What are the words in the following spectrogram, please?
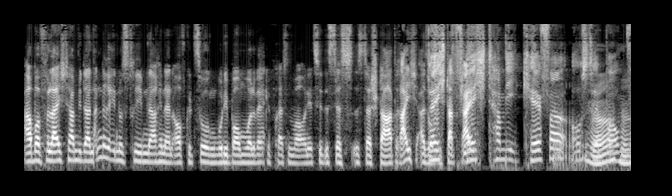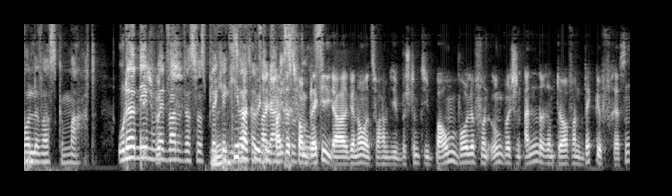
Aber vielleicht haben die dann andere Industrie im Nachhinein aufgezogen, wo die Baumwolle weggefressen war und jetzt ist, das, ist der Staat reich, also Vielleicht, Stadt reich. vielleicht haben die Käfer aus der Ja, Baumwolle was gemacht. Oder nee, Ich Moment, warte, das, was Blackie gesagt hat, war. Ich fand das so von. Blackie, ja genau, und zwar haben die bestimmt die Baumwolle von irgendwelchen anderen Dörfern weggefressen,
